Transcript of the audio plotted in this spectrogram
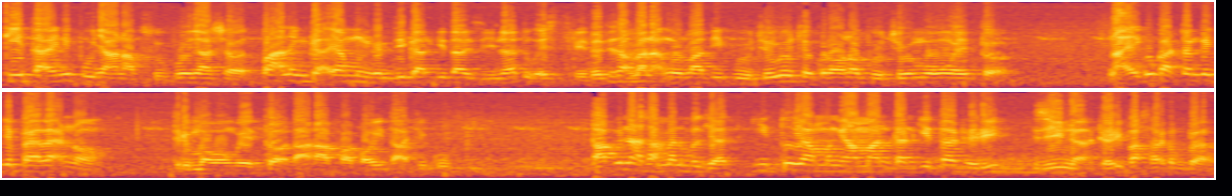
kita ini punya nafsu, punya syahwat. Paling enggak yang menghentikan kita zina itu istri. Jadi sampai nak ngurmati bojo, yo krono mau wedok. Nah, itu kadang kecepelek no. Terima wong wedok tak apa kau tak cukupi. Tapi nak sampean melihat itu yang mengamankan kita dari zina, dari pasar kembang.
